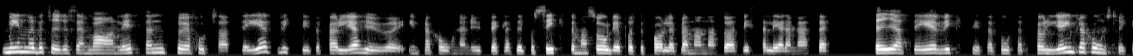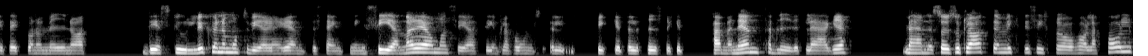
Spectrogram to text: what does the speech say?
mindre betydelse än vanligt. Sen tror jag fortsatt att det är viktigt att följa hur inflationen utvecklar sig på sikt. Och man såg det i protokollet bland annat då att vissa ledamöter säger att det är viktigt att fortsatt följa inflationstrycket i ekonomin och att det skulle kunna motivera en räntesänkning senare om man ser att inflationstrycket eller pristrycket permanent har blivit lägre. Men så såklart en viktig siffra att hålla koll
